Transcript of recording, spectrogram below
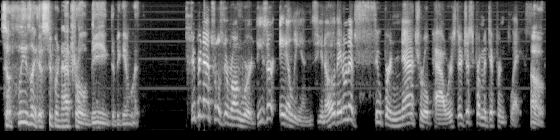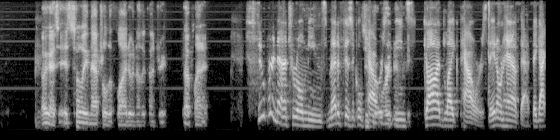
So Flea's like a supernatural being to begin with. Supernatural is the wrong word. These are aliens, you know? They don't have supernatural powers. They're just from a different place. Oh. Oh, guys, it's totally natural to fly to another country, uh, planet. Supernatural means metaphysical powers. It means godlike powers. They don't have that. They got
